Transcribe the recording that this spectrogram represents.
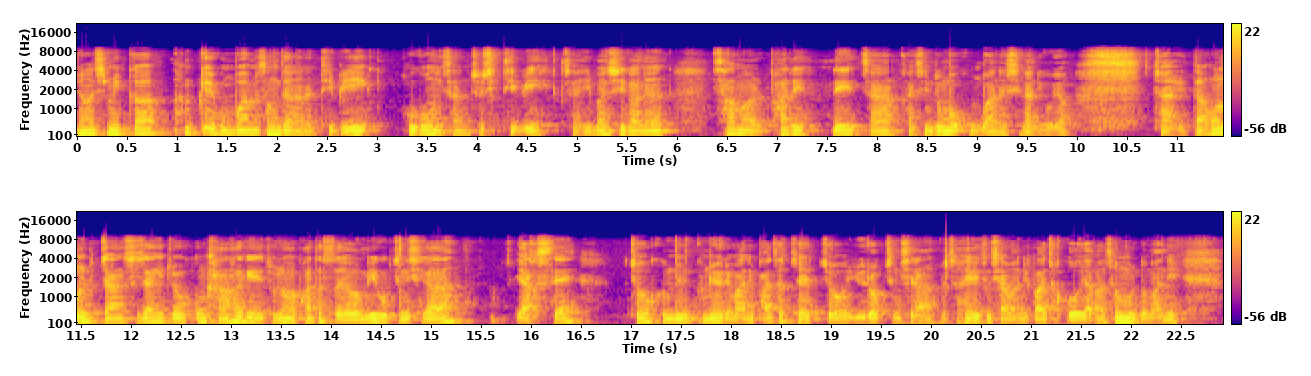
안녕하십니까. 함께 공부하며 성장하는 TV, 5023 주식TV. 자, 이번 시간은 3월 8일, 내일장 관심 종목 공부하는 시간이고요. 자, 일단 오늘 장 시장이 조금 강하게 조정을 받았어요. 미국 증시가 약세, 저 금요, 금요일에 많이 빠졌죠 했죠. 유럽 증시랑. 그렇죠. 해외 증시가 많이 빠졌고, 야간 선물도 많이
